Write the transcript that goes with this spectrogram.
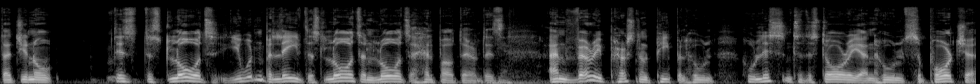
that you know, there's there's loads you wouldn't believe there's loads and loads of help out there. There's yeah. and very personal people who who listen to the story and who support you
